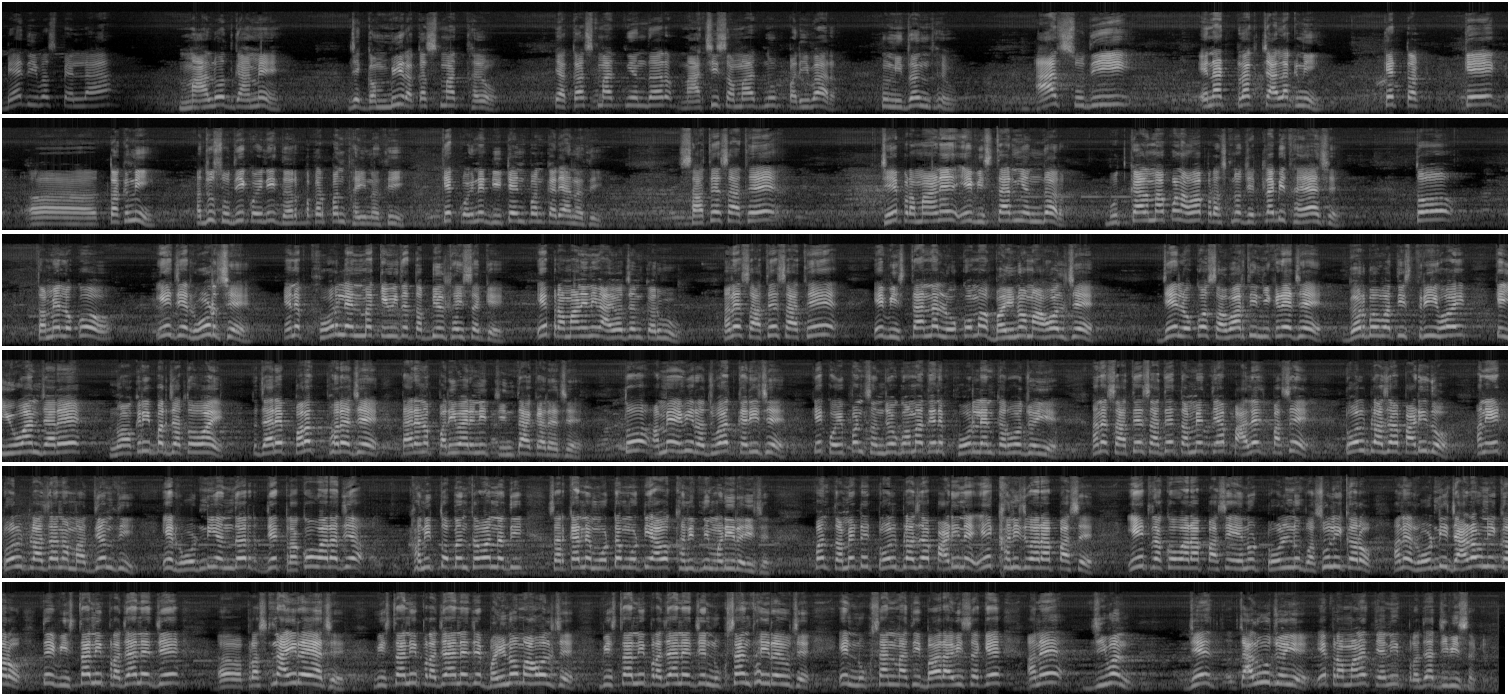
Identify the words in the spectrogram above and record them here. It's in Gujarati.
બે દિવસ પહેલાં માલોદ ગામે જે ગંભીર અકસ્માત થયો, એ અકસ્માતની અંદર માછી સમાજનું પરિવારનું નિધન થયું. આજ સુધી એના ટ્રક ચાલકની કે ટ્રક કે ટ્રકની હજુ સુધી કોઈની ધરપકડ પણ થઈ નથી કે કોઈને ડિટેન પણ કર્યા નથી. સાથે સાથે જે પ્રમાણે એ વિસ્તારની અંદર ભૂતકાળમાં પણ આવા પ્રશ્નો જેટલા બી થયા છે, તો તમે લોકો એ જે રોડ છે એને ફોર લેનમાં કેવી રીતે તબદીલ થઈ શકે એ પ્રમાણેનું આયોજન કરવું. અને સાથે સાથે એ વિસ્તારના લોકોમાં ભયનો માહોલ છે. જે લોકો સવારથી નીકળે છે, ગર્ભવતી સ્ત્રી હોય કે યુવાન જ્યારે નોકરી પર જતો હોય, તો જ્યારે પરત ફરે છે, ત્યારે એનો પરિવાર એની ચિંતા કરે છે. તો અમે એવી રજૂઆત કરી છે કે કોઈપણ સંજોગોમાં તેને ફોર લેન કરવો જોઈએ. અને સાથે સાથે તમે ત્યાં પાલેજ પાસે ટોલ પ્લાઝા પાડી દો. અને એ ટોલ પ્લાઝાના માધ્યમથી એ રોડની અંદર જે ટ્રકોવાળા જે ખનિજ તો બંધ થવા નથી, સરકારને મોટા મોટી આવક ખનિજની મળી રહી છે. પણ તમે તે ટોલ પ્લાઝા પાડીને એ ખનિજવાળા પાસે, એ ટ્રકોવાળા પાસે એનું ટોલનું વસૂલી કરો અને રોડની જાળવણી કરો, તે વિસ્તારની પ્રજાને જે પ્રશ્ન આવી રહ્યા છે, વિસ્તારની પ્રજાને જે ભયનો માહોલ છે, વિસ્તારની પ્રજાને જે નુકસાન થઈ રહ્યું છે, એ નુકસાનમાંથી બહાર આવી શકે અને જીવન જે ચાલવું જોઈએ એ પ્રમાણે તેની પ્રજા જીવી શકે.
